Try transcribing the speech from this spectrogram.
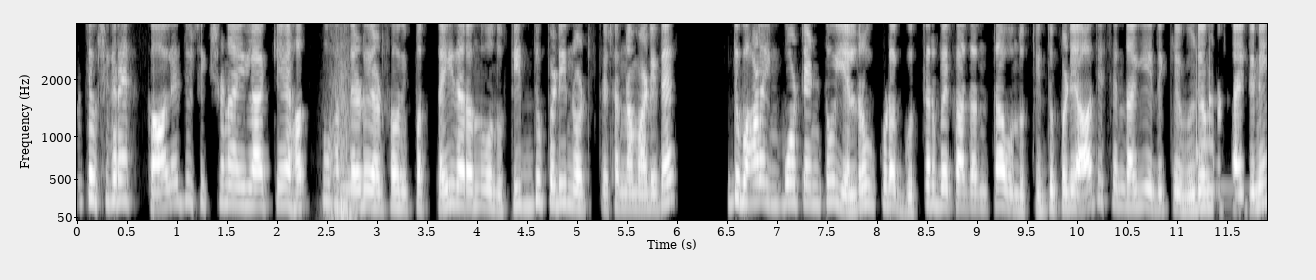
ವೀಕ್ಷಕರೇ, ಕಾಲೇಜು ಶಿಕ್ಷಣ ಇಲಾಖೆ ಹತ್ತು, ಹನ್ನೆರಡು, ಎರಡ್ ಸಾವಿರದ ಇಪ್ಪತ್ತೈದರಂದು ಒಂದು ತಿದ್ದುಪಡಿ ನೋಟಿಫಿಕೇಶನ್ ಮಾಡಿದೆ. ಇದು ಬಹಳ ಇಂಪಾರ್ಟೆಂಟ್ ಎಲ್ರಿಗೂ ಕೂಡ ಗೊತ್ತಿರಬೇಕಾದಂತ ಒಂದು ತಿದ್ದುಪಡಿ. ಆದಿಸಿಂದಾಗಿ ಇದಕ್ಕೆ ವಿಡಿಯೋ ಮಾಡ್ತಾ ಇದ್ದೀನಿ.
